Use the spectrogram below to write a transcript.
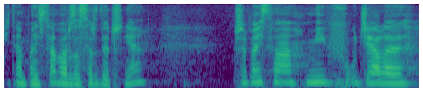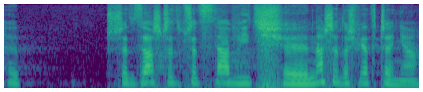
Witam Państwa bardzo serdecznie. Proszę Państwa, mi w udziale e, przyszedł zaszczyt przedstawić e, nasze doświadczenia e,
